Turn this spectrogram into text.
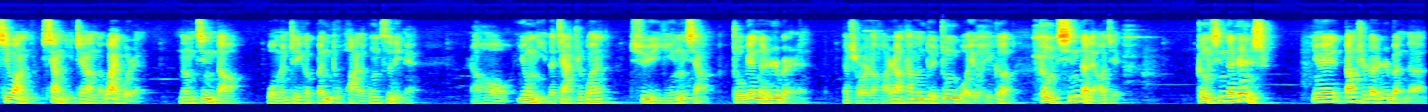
希望像你这样的外国人能进到我们这个本土化的公司里面，然后用你的价值观去影响周边的日本人。的时候的话，让他们对中国有一个更新的了解更新的认识，因为当时的日本的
